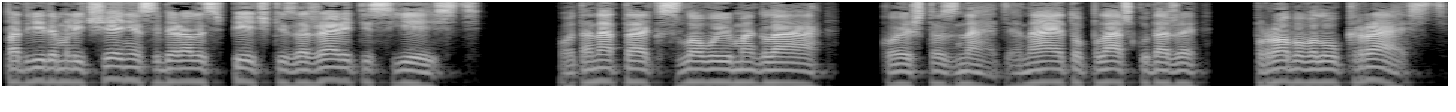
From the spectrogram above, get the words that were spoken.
под видом лечения собиралась в печке зажарить и съесть. Вот она так, к слову, и могла кое-что знать. Она эту плашку даже пробовала украсть,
